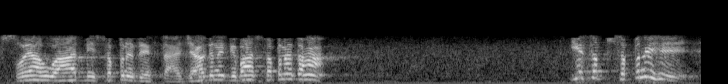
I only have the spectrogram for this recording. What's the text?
सोया हुआ आदमी सपने देखता है। जागने के बाद सपना कहा? ये सब सपने हैं।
